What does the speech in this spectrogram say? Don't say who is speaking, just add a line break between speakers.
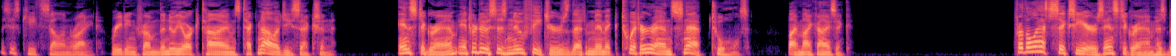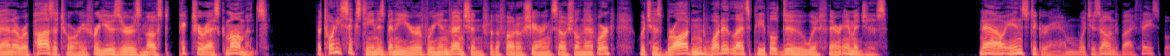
This is Keith Sellon-Wright, reading from the New York Times Technology section. Instagram introduces new features that mimic Twitter and Snap tools by Mike Isaac. For the last six years, Instagram has been a repository for users' most picturesque moments. But 2016 has been a year of reinvention for the photo sharing social network, which has broadened what it lets people do with their images. Now, Instagram, which is owned by Facebook,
